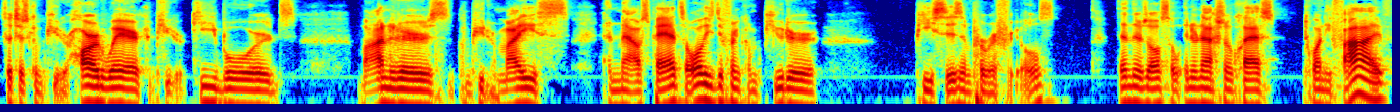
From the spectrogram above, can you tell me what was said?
such as computer hardware, computer keyboards, monitors, computer mice, and mouse pads. So, all these different computer pieces and peripherals. Then there's also International Class 25,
